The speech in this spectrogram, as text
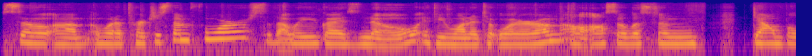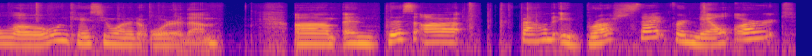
So um, what I purchased them for, so that way you guys know if you wanted to order them. I'll also list them down below in case you wanted to order them. Um, and this, I uh, found a brush set for nail art,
